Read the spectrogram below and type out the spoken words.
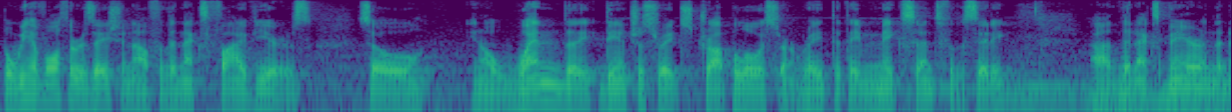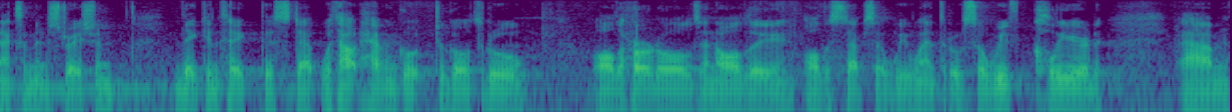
But we have authorization now for the next five years. So you know, when the, the interest rates drop below a certain rate that they make sense for the city, uh, the next mayor and the next administration, they can take this step without having go, to go through all the hurdles and all the all the steps that we went through. So we've cleared, um,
